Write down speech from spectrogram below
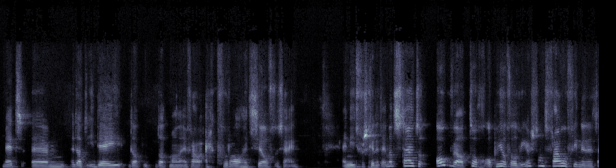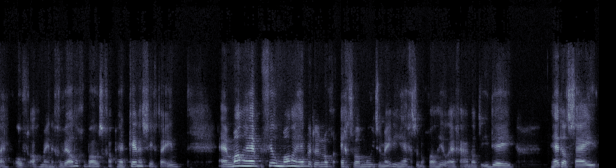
met um, dat idee dat, dat mannen en vrouwen eigenlijk vooral hetzelfde zijn en niet verschillend. En dat stuit ook wel toch op heel veel weerstand. Vrouwen vinden het eigenlijk over het algemeen een geweldige boodschap, herkennen zich daarin. En mannen hebben, veel mannen hebben er nog echt wel moeite mee. Die hechten nog wel heel erg aan dat idee hè, dat zij,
